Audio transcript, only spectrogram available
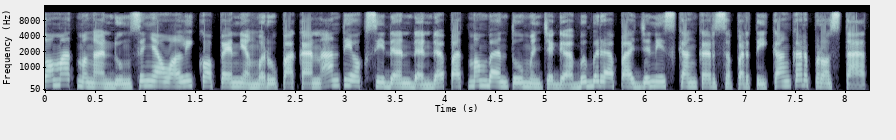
Tomat mengandung senyawa likopen yang merupakan antioksidan dan dapat membantu mencegah beberapa jenis kanker seperti kanker prostat,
